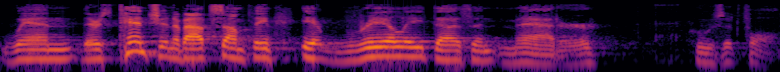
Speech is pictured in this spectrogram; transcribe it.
when there's tension about something, it really doesn't matter who's at fault.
